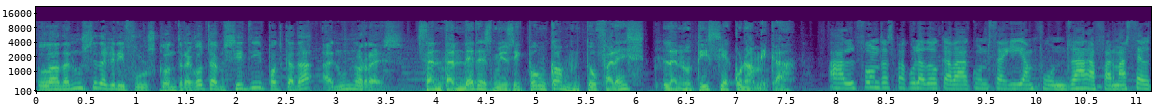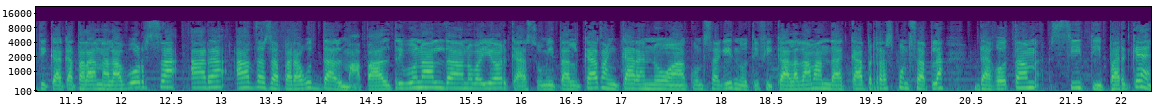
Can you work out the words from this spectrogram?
La denúncia de Grífols contra Gotham City pot quedar en un no res. Santanderesmusic.com t'ofereix la notícia econòmica. El fons especulador que va aconseguir enfonsar la farmacèutica catalana a la borsa ara ha desaparegut del mapa. El Tribunal de Nova York ha assumit el cas, encara no ha aconseguit notificar la demanda a cap responsable de Gotham City. Per què?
